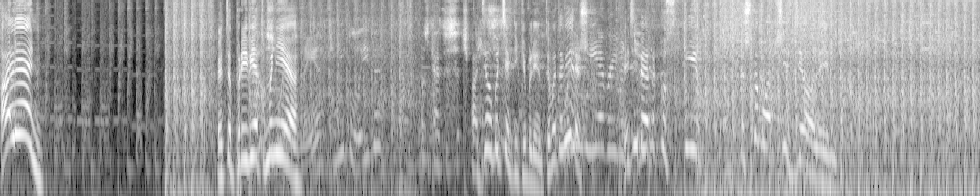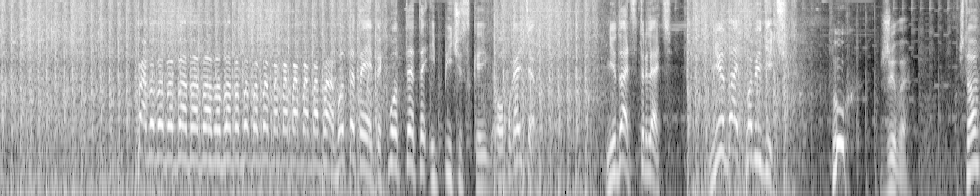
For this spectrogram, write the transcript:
Олень! Это привет мне. Отдел бы техники, блин, ты в это веришь? И тебя это куски. Что мы вообще сделали им? Вот это эпик, вот это эпическое. О, погодите. Не дать стрелять. Не дать победить. Ух, живо. Что?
